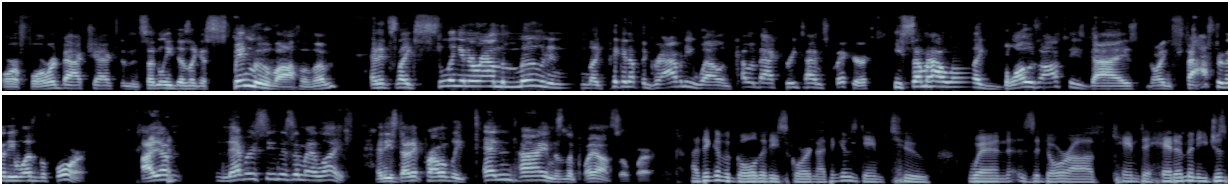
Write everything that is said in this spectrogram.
or a forward back checks, and then suddenly does like a spin move off of him, and it's like slinging around the moon and like picking up the gravity well and coming back three times quicker. He somehow like blows off these guys going faster than he was before. I have never seen this in my life, and he's done it probably ten times in the playoffs so far. I think of a goal that he scored, and I think it was game two when Zadorov came to hit him and he just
